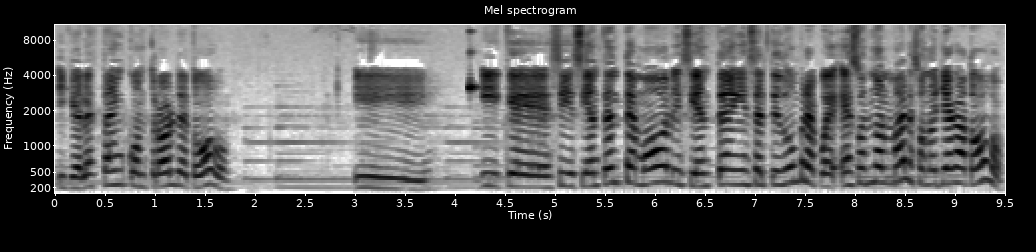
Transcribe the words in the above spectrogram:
y que Él está en control de todo. Y y que si sienten temor y sienten incertidumbre, pues eso es normal, eso no llega a todo.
